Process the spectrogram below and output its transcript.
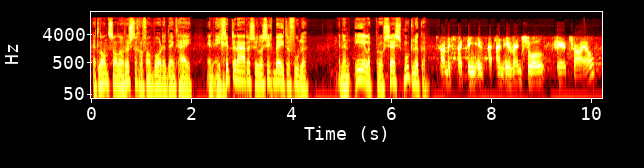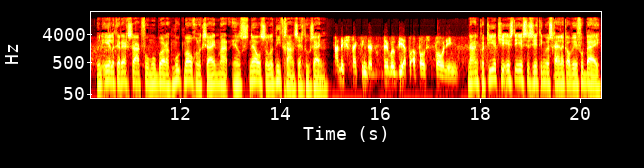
Het land zal er rustiger van worden, denkt hij. En Egyptenaren zullen zich beter voelen. En een eerlijk proces moet lukken. I'm expecting an eventual fair trial. Een eerlijke rechtszaak voor Mubarak moet mogelijk zijn, maar heel snel zal het niet gaan, zegt Hussein. I'm expecting that there will be a, a postponing. Na een kwartiertje is de eerste zitting waarschijnlijk alweer voorbij.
